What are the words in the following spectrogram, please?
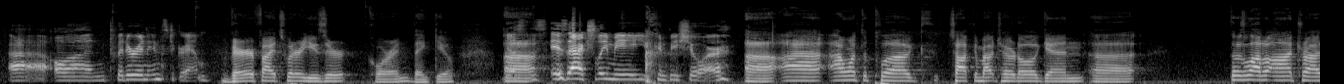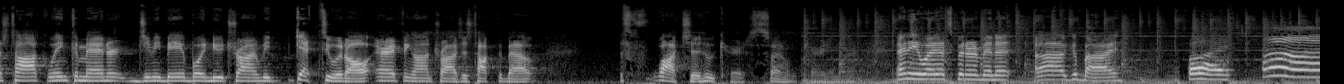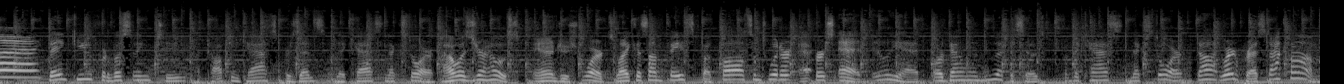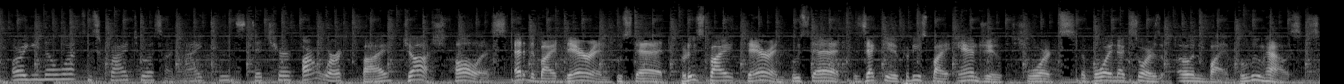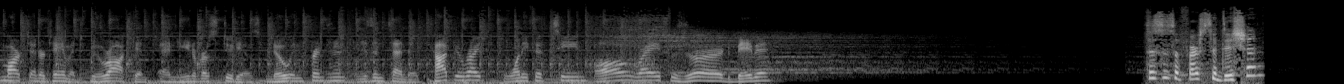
Uh, on Twitter and Instagram. Verified Twitter user, Corin, thank you. Uh, this is actually me. You can be sure. Uh, I, I want to plug talking about Turtle again. Uh, there's a lot of Entourage talk. Wing Commander, Jimmy Baby Boy, Neutron. We get to it all. Everything Entourage is talked about. Watch it. Who cares? I don't care anymore. Anyway, that's been our minute. Uh, goodbye. Bye. Bye. Thank you for listening to A Talking Cast presents The Cast Next Door. I was your host, Andrew Schwartz. Like us on Facebook, follow us on Twitter at First Ed, Iliad, or download new episodes of The Cast Next Door.wordpress.com. Or you know what? Subscribe to us on iTunes, Stitcher. Artwork by Josh Hollis. Edited by Darren Husted. Produced by Darren Husted. Executive produced by Andrew Schwartz. The Boy Next Door is owned by Blumhouse, Smart Entertainment, Nuyorican, and Universal Studios. Infringement is intended. Copyright 2015. All rights reserved, baby. This is a first edition?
